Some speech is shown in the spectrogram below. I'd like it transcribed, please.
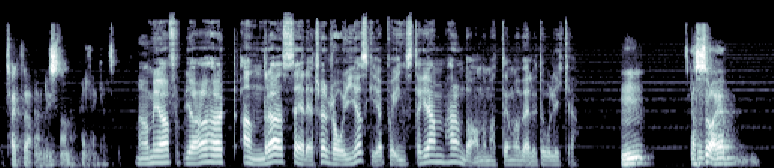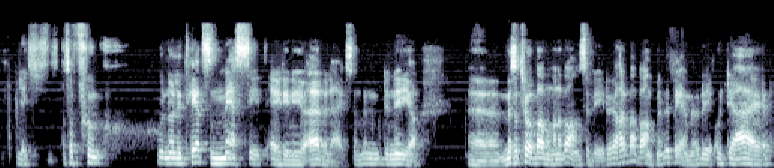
betraktaren, lyssnaren helt enkelt. Ja, men jag, jag har hört andra säga det. Jag tror att Roja skrev på Instagram häromdagen om att den var väldigt olika. Mm. Alltså så, jag, alltså funktionalitetsmässigt är den ju överlägsen, men det nya. Eh, men så tror jag bara man har vant sig vid och jag hade bara vant mig vid BMW och det, och det är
